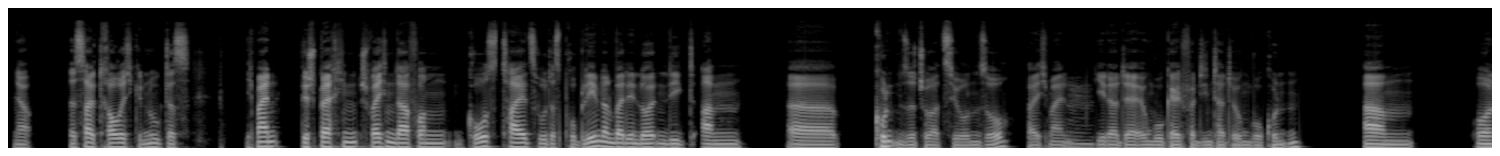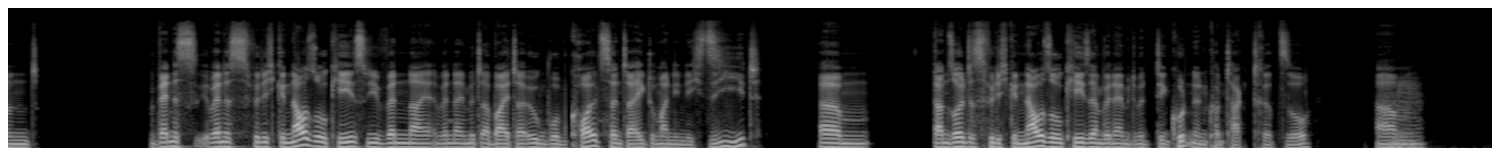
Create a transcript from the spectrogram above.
ist halt traurig genug, dass, ich meine, wir sprechen, sprechen davon großteils, wo das Problem dann bei den Leuten liegt, an äh, Kundensituationen so. Weil ich meine, Mhm. jeder, der irgendwo Geld verdient, hat irgendwo Kunden. Ähm, und wenn es, wenn es für dich genauso okay ist, wie wenn dein, wenn dein Mitarbeiter irgendwo im Callcenter hängt und man ihn nicht sieht, ähm, dann sollte es für dich genauso okay sein, wenn er mit, mit den Kunden in Kontakt tritt, so. Ähm, Mhm.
